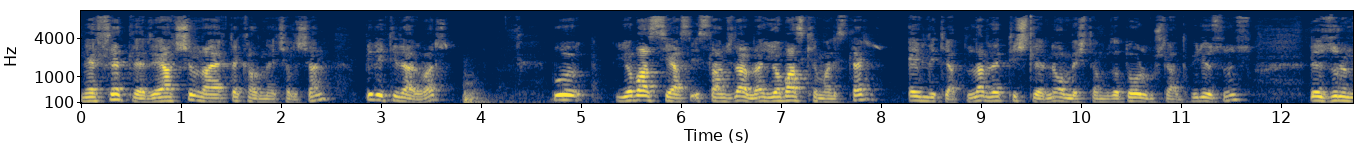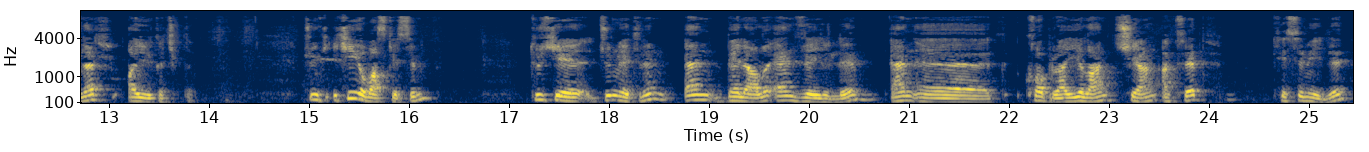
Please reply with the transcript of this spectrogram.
nefretle, reaksiyonla ayakta kalmaya çalışan bir iktidar var. Bu yobaz siyasi İslamcılarla yobaz Kemalistler evlilik yaptılar ve pişlerini 15 Temmuz'da doğurmuşlardı biliyorsunuz. Ve zulümler ayyuka çıktı. Çünkü iki yobaz kesim Türkiye Cumhuriyeti'nin en belalı, en zehirli, en e, kobra, yılan, çıyan, akrep kesimiydi.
